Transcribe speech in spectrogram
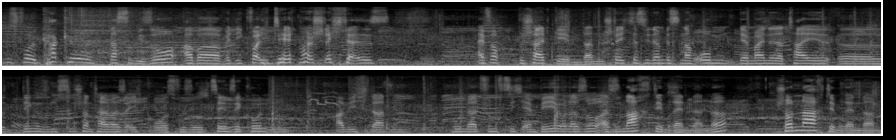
du bist voll kacke. Das sowieso, aber wenn die Qualität mal schlechter ist, einfach Bescheid geben. Dann stelle ich das wieder ein bisschen nach oben, denn meine Datei-Dinge äh, sind schon teilweise echt groß. Für so 10 Sekunden habe ich dann 150 MB oder so. Also nach dem Rendern, ne? Schon nach dem Rendern.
